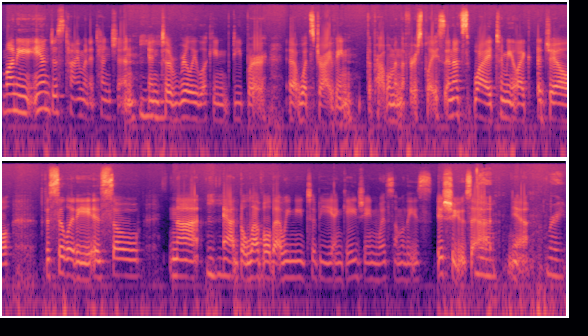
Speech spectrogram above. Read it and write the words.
money and just time and attention mm-hmm. into really looking deeper at what's driving the problem in the first place. And that's why, to me, like a jail facility is so not mm-hmm. at the level that we need to be engaging with some of these issues at. Yeah. yeah. Right.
